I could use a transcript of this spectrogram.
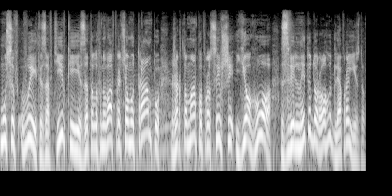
мусив вийти з автівки і зателефонував при цьому Трампу, жартома попросивши його звільнити дорогу для проїзду.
